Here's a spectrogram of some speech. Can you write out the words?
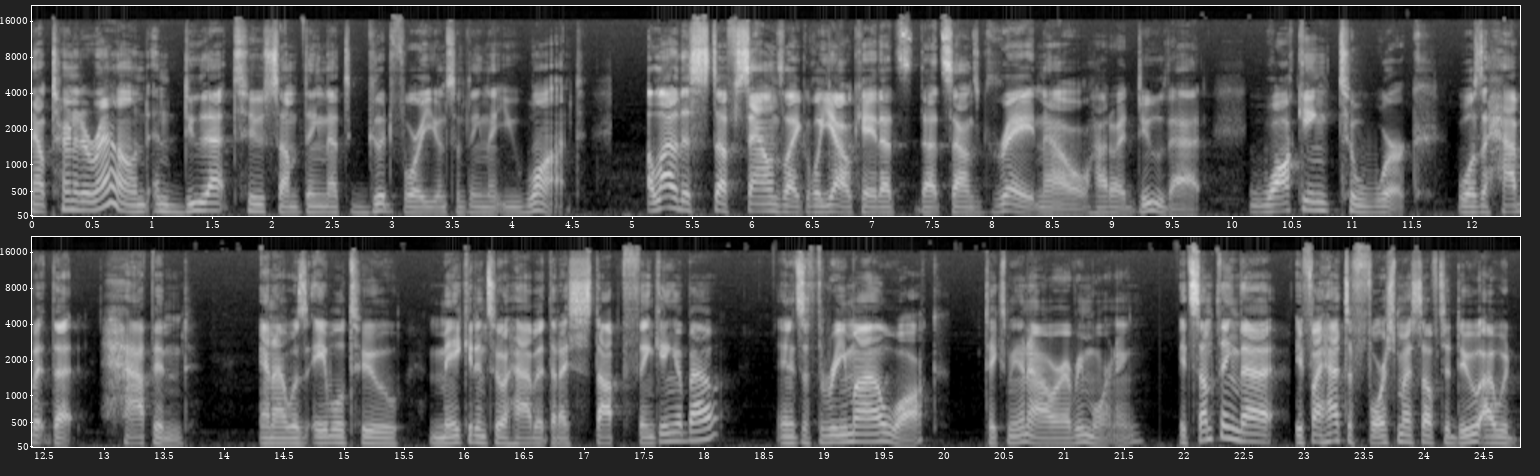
Now turn it around and do that to something that's good for you and something that you want. A lot of this stuff sounds like, well, yeah, okay, that's that sounds great. Now, how do I do that? Walking to work was a habit that happened and I was able to make it into a habit that I stopped thinking about. And it's a 3-mile walk. takes me an hour every morning. It's something that if I had to force myself to do, I would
